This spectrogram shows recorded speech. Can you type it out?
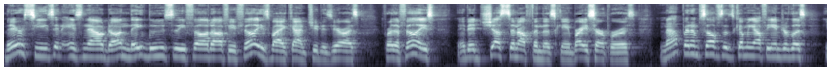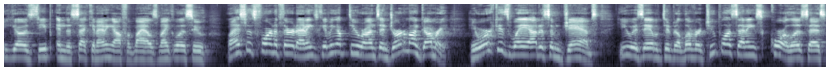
Their season is now done. They lose to the Philadelphia Phillies by a count 2 to 0. As for the Phillies, they did just enough in this game. Bryce Harper has not been himself since coming off the injured list. He goes deep in the second inning off of Miles Mikolas, who last just four and a third innings, giving up two runs. And Jordan Montgomery, he worked his way out of some jams. He was able to deliver two plus innings scoreless, as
